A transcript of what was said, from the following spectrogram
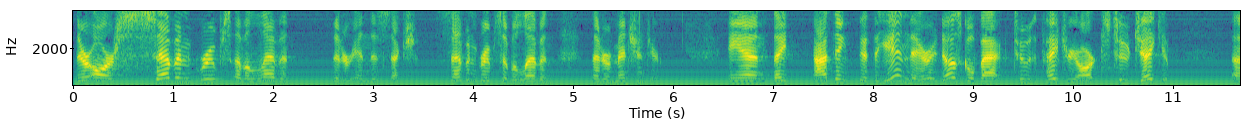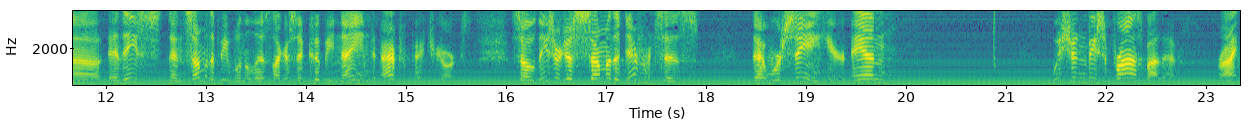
There are seven groups of 11 that are in this section. Seven groups of 11 that are mentioned here. And they, I think at the end there, it does go back to the patriarchs, to Jacob. Uh, and these, and some of the people in the list, like I said, could be named after patriarchs. So these are just some of the differences that we're seeing here. And we shouldn't be surprised by that, right?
